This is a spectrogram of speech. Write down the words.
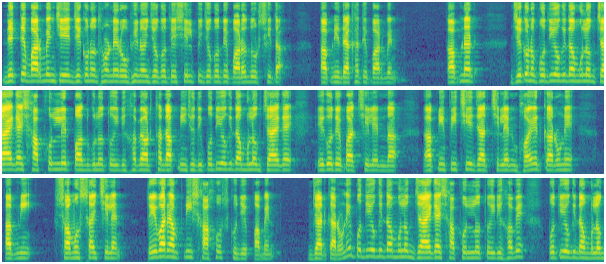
দেখতে পারবেন যে যে কোনো ধরনের অভিনয় জগতে, শিল্পী জগতে পারদর্শিতা আপনি দেখাতে পারবেন। আপনার যে কোনো প্রতিযোগিতামূলক জায়গায় সাফল্যের পথগুলো তৈরি হবে। অর্থাৎ আপনি যদি প্রতিযোগিতামূলক জায়গায় এগোতে পারছিলেন না, আপনি পিছিয়ে যাচ্ছিলেন, ভয়ের কারণে আপনি সমস্যায় ছিলেন, তো এবারে আপনি সাহস খুঁজে পাবেন। যার কারণে প্রতিযোগিতামূলক জায়গায় সাফল্য তৈরি হবে। প্রতিযোগিতামূলক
